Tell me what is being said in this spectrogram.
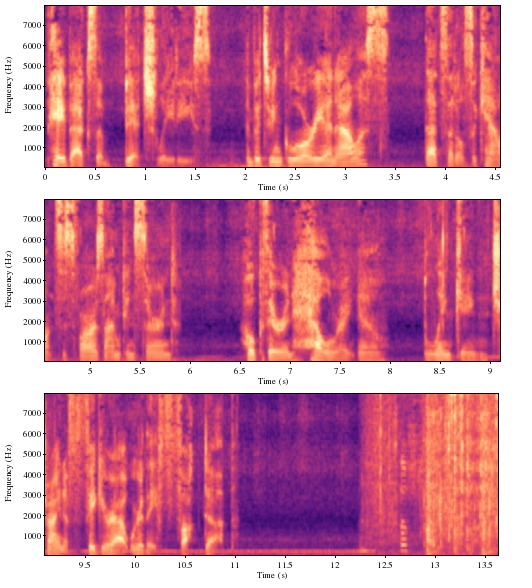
Payback's a bitch, ladies. And between Gloria and Alice, that settles accounts as far as I'm concerned. Hope they're in hell right now, blinking, trying to figure out where they fucked up. The I've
